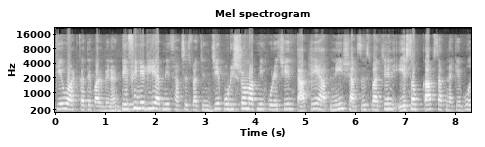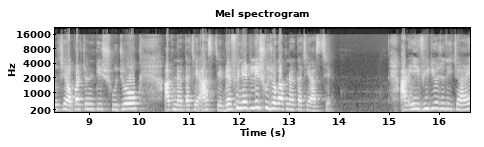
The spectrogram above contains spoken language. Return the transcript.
কেউ আটকাতে পারবে না। ডেফিনেটলি আপনি সাকসেস পাচ্ছেন। যে পরিশ্রম আপনি করেছেন, তাতে আপনি সাকসেস পাচ্ছেন। এসব কাপস আপনাকে বলছে অপরচুনিটি সুযোগ আপনার কাছে আসছে। ডেফিনেটলি সুযোগ আপনার কাছে আসছে। আর এই ভিডিও যদি যায়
